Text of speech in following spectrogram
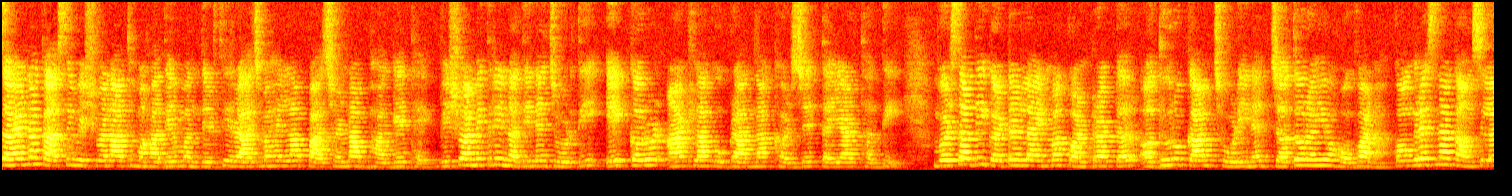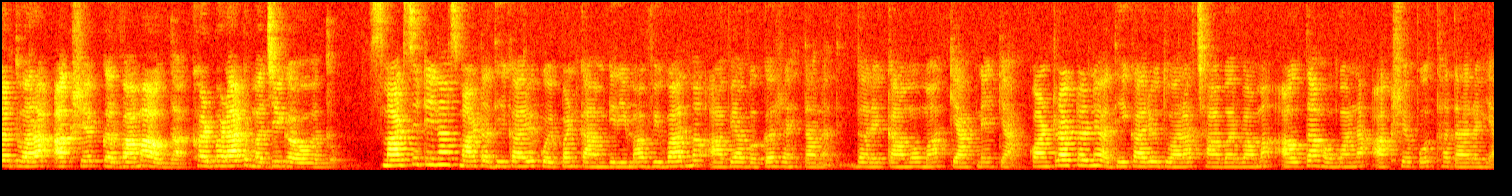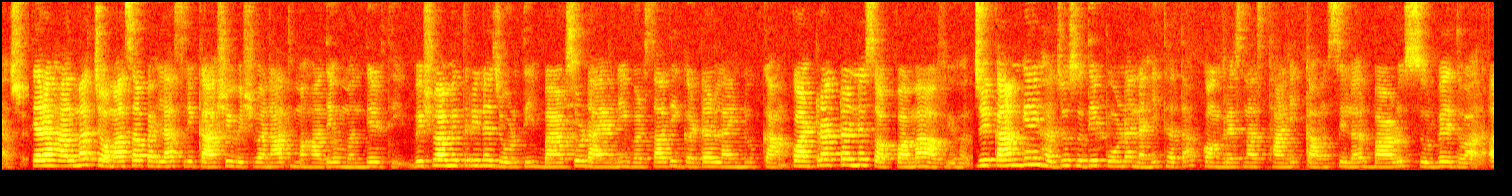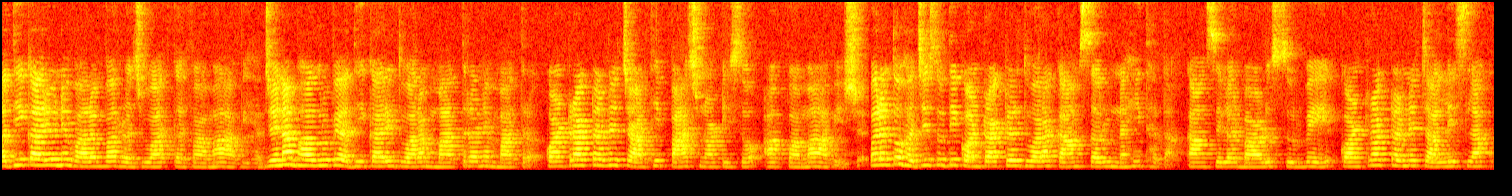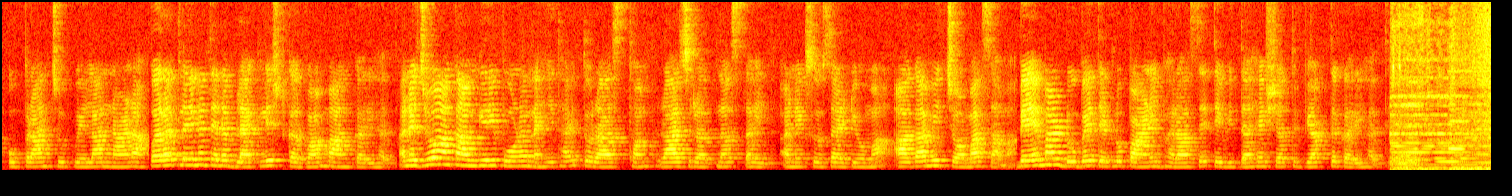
શહેરના કાશી વિશ્વનાથ મહાદેવ મંદિરથી રાજમહેલના પાછળના ભાગે થઈ વિશ્વામિત્રી નદીને જોડતી એક કરોડ આઠ લાખ ઉપરાંતના ખર્ચે તૈયાર થતી વરસાદી ગટર લાઇનમાં કોન્ટ્રાક્ટર અધૂરું કામ છોડીને જતો રહ્યો હોવાના કોંગ્રેસના કાઉન્સિલર દ્વારા આક્ષેપ કરવામાં આવતા ખળભળાટ મચી ગયો હતો. સ્માર્ટ સિટીના સ્માર્ટ અધિકારીઓ કોઈપણ કામગીરીમાં વિવાદમાં આવ્યા વગર રહેતા નથી. દરેક કામોમાં ક્યાંક ને ક્યાંક કોન્ટ્રાક્ટરને અધિકારીઓ દ્વારા છાવરવામાં આવતા હોવાના આક્ષેપો થતા રહ્યા છે. ત્યારે હાલમાં ચોમાસા પહેલા શ્રી કાશી વિશ્વનાથ મહાદેવ મંદિરથી વિશ્વામિત્રીને જોડતી બારસો ડાયાની વરસાદી ગટર લાઇનનું કામ કોન્ટ્રાક્ટરને સોંપવામાં આવ્યું હતું. જે કામગીરી હજુ સુધી પૂર્ણ નહીં થતા કોંગ્રેસના સ્થાનિક કાઉન્સિલર બાળુ સુર્વે દ્વારા અધિકારીઓને વારંવાર રજૂઆત કરવામાં આવી હતી. જેના ભાગરૂપે અધિકારી દ્વારા માત્ર ને માત્ર કોન્ટ્રાક્ટરને ચારથી પાંચ નોટિસો આપવામાં આવી છે. પરંતુ હજી સુધી કોન્ટ્રાક્ટર દ્વારા કામ શરૂ નહીં થતા. કાઉન્સિલર બાળુ સુર્વેએ કોન્ટ્રાક્ટરને ચાલીસ લાખ ઉપરાંત ચૂકવેલા નાણાં પરત લઈને તેને બ્લેકલિસ્ટ કરવા માંગ કરી હતી. અને જો આ કામગીરી પૂર્ણ નહીં થાય તો રાજસ્તંભ રાજરત્ન સહિત અનેક સોસાયટીઓમાં આગામી ચોમાસામાં બે માળ ડૂબે તેટલું પાણી ભરાશે તેવી દહેશત વ્યક્ત કરી હતી.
